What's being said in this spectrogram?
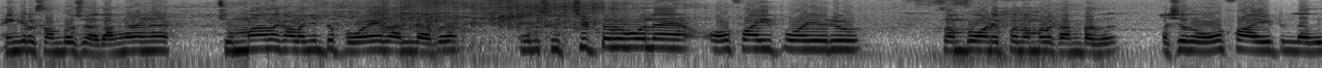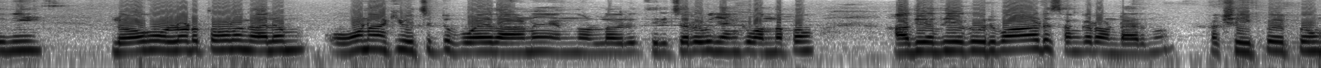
ഭയങ്കര സന്തോഷമായത് അങ്ങനെ അങ്ങ് ചുമ്മാതെ കളഞ്ഞിട്ട് പോയതല്ല. അത് ഒരു സ്വിച്ച് ഇട്ടതുപോലെ ഓഫായി പോയൊരു സംഭവമാണ് ഇപ്പോൾ നമ്മൾ കണ്ടത്. പക്ഷെ അത് ഓഫായിട്ടില്ല. അതിനി ലോകം ഉള്ളിടത്തോളം കാലം ഓണാക്കി വെച്ചിട്ട് പോയതാണ് എന്നുള്ള ഒരു തിരിച്ചറിവ് ഞങ്ങൾക്ക് വന്നപ്പം ആദ്യം ആദ്യമൊക്കെ ഒരുപാട് സങ്കടം ഉണ്ടായിരുന്നു. പക്ഷെ ഇപ്പോൾ ഇപ്പം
